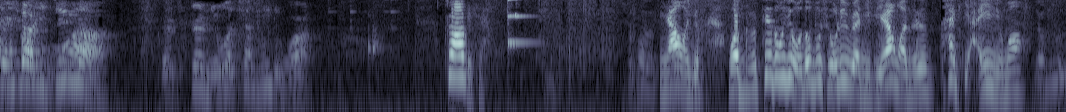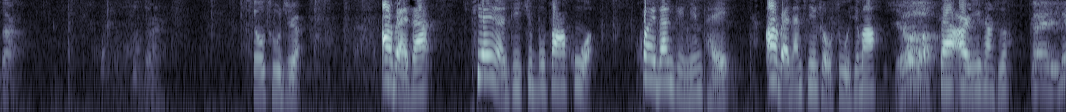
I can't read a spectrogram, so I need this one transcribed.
这一袋一斤呢。这这牛的千层肚啊。抓谢谢。你让我就我不这东西我都不求利润，你别让我这太便宜行吗？要四袋，四袋。牛醋汁，二百单，偏远地区不发货，坏单给您赔。二百单拼手速行吗？行。三二一上车。给力！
